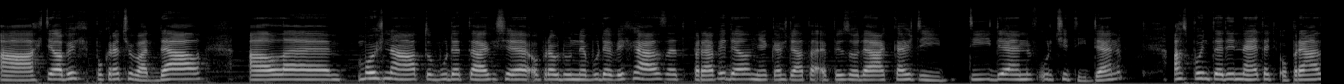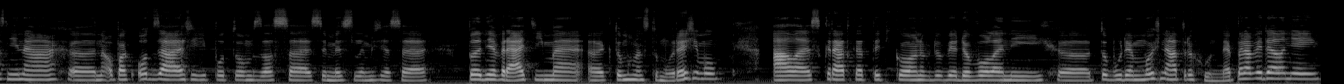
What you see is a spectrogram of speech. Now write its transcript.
a chtěla bych pokračovat dál, ale možná to bude tak, že opravdu nebude vycházet pravidelně každá ta epizoda každý týden v určitý den, aspoň tedy ne teď o prázdninách, eh, naopak od září potom zase si myslím, že se plně vrátíme eh, k tomuhle tomu režimu, ale zkrátka teď v době dovolených eh, to bude možná trochu nepravidelněji,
